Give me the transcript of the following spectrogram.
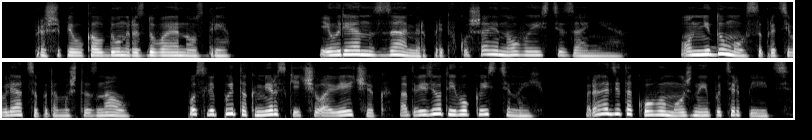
— прошипел колдун, раздувая ноздри. Илриан замер, предвкушая новое истязание. Он не думал сопротивляться, потому что знал, После пыток мерзкий человечек отвезет его к истинной. Ради такого можно и потерпеть.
